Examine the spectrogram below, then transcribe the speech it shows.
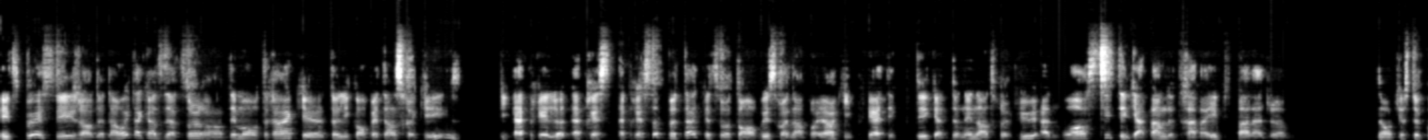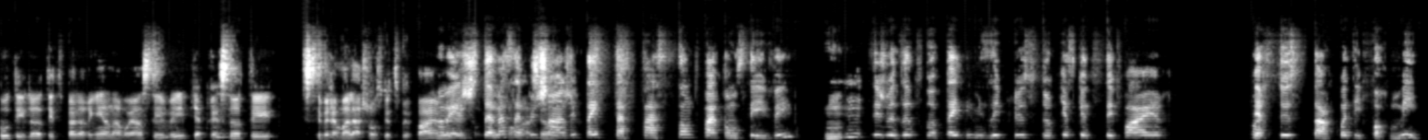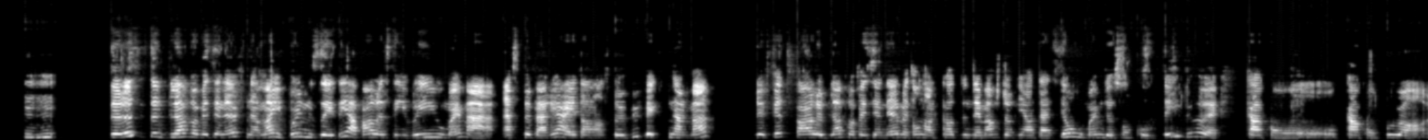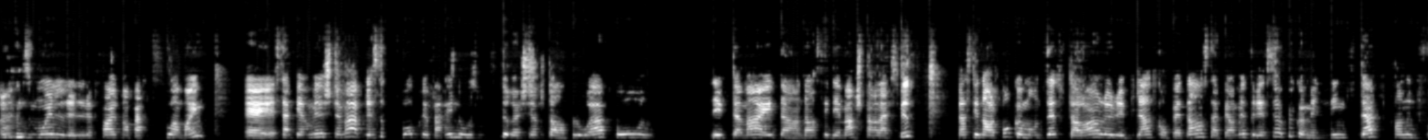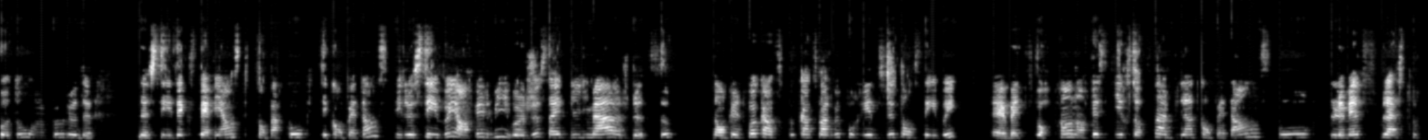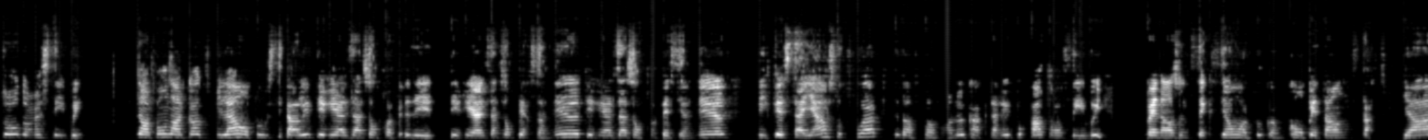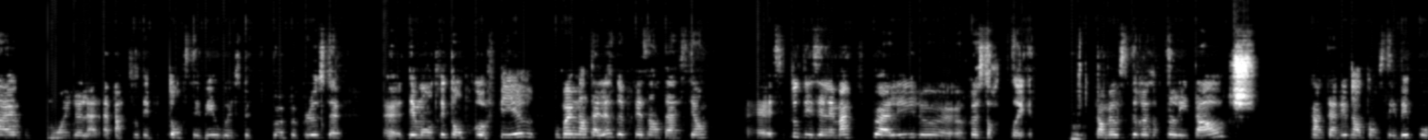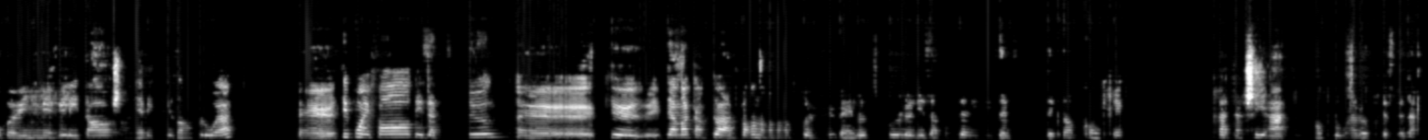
Et tu peux essayer, genre, de d'envoyer ta candidature en démontrant que tu as les compétences requises. Puis après, là, après, après ça, peut-être que tu vas tomber sur un employeur qui est prêt à t'écouter, qui a te donner une entrevue, à te voir si tu es capable de travailler puis de faire la job. Donc, il y a ce côté-là, tu ne perds rien en envoyant un CV, puis après ça, t'es- c'est vraiment la chose que tu veux faire. Ah, mais justement, ça peut changer. peut-être ta façon de faire ton CV. Mm. Tu sais, je veux dire, tu vas peut-être miser plus sur qu'est-ce que tu sais faire versus dans quoi tu es formé. Mhm. De là, c'est ça, le bilan professionnel, finalement, il peut nous aider à faire le CV ou même à, à se préparer à être en entrevue. Fait que finalement, le fait de faire le bilan professionnel, mettons, dans le cadre d'une démarche d'orientation ou même de son côté, là, euh, quand on, quand peut du moins le, faire en partie soi-même, euh, ça permet justement après ça de pouvoir préparer nos outils de recherche d'emploi pour évidemment être dans, dans ces démarches par la suite. Parce que dans le fond, comme on disait tout à l'heure, le bilan de compétences, ça permet de dresser un peu comme une ligne du table, puis prendre une photo un peu là, de, de ses expériences, puis de son parcours, puis de ses compétences. Puis le CV, en fait, lui, il va juste être l'image de ça. Donc, une fois quand tu, quand vas arriver pour rédiger ton CV, euh, ben, tu vas reprendre en fait ce qui est ressorti dans le bilan de compétences pour le mettre sous la structure d'un CV. Puis, dans le fond, dans le cadre du bilan, on peut aussi parler de tes réalisations, des, tes réalisations personnelles, tes réalisations professionnelles, des faits saillants sur toi. Puis sais, dans ce moment-là, quand tu arrives pour faire ton CV, ben, dans une section un peu comme compétences particulières, ou du moins là, la partie au début de ton CV où est-ce que tu veux un peu plus euh, euh, démontrer ton profil, ou même dans ta lettre de présentation. Euh, c'est tous des éléments que tu peux aller là, euh, ressortir. Mm. Ça permet aussi de ressortir les tâches quand tu arrives dans ton CV pour euh, énumérer les tâches en lien avec tes emplois. Euh, tes points forts, tes aptitudes, euh, que évidemment quand tu as à te vendre en entrevue, ben là, tu peux là, les apporter avec des exemples concrets rattachés à là, précédents.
